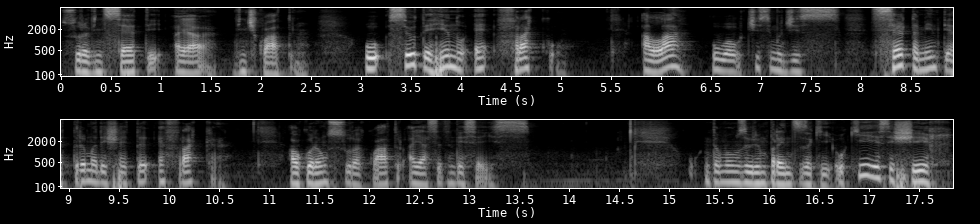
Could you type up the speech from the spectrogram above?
Sura 27, Ayah 24. O seu terreno é fraco. Alá, o Altíssimo, diz: certamente a trama de Shaitan é fraca. Ao Corão, Sura 4, Ayah 76. Então vamos abrir um parênteses aqui. O que esse Sher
